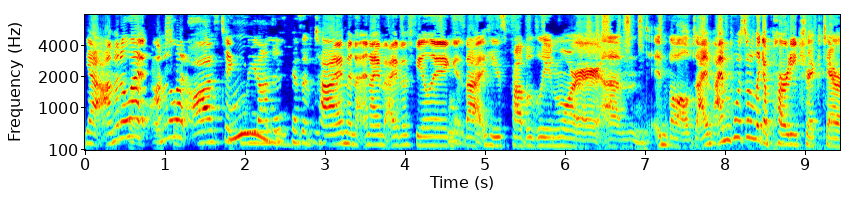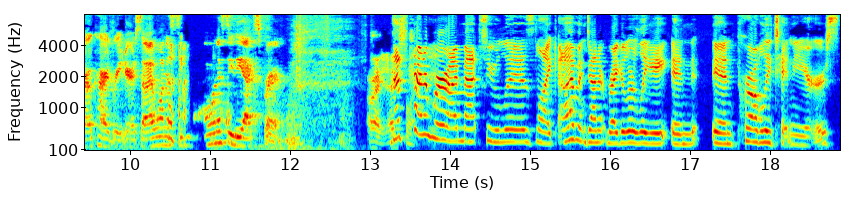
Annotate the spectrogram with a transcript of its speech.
Yeah, I'm gonna let oh, I'm gonna let Az take the lead on this because of time, and, and I, I have a feeling that he's probably more um, involved. I'm I'm sort of like a party trick tarot card reader, so I want to see I want to see the expert. All right, excellent. that's kind of where I'm at too, Liz. Like I haven't done it regularly in in probably ten years,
